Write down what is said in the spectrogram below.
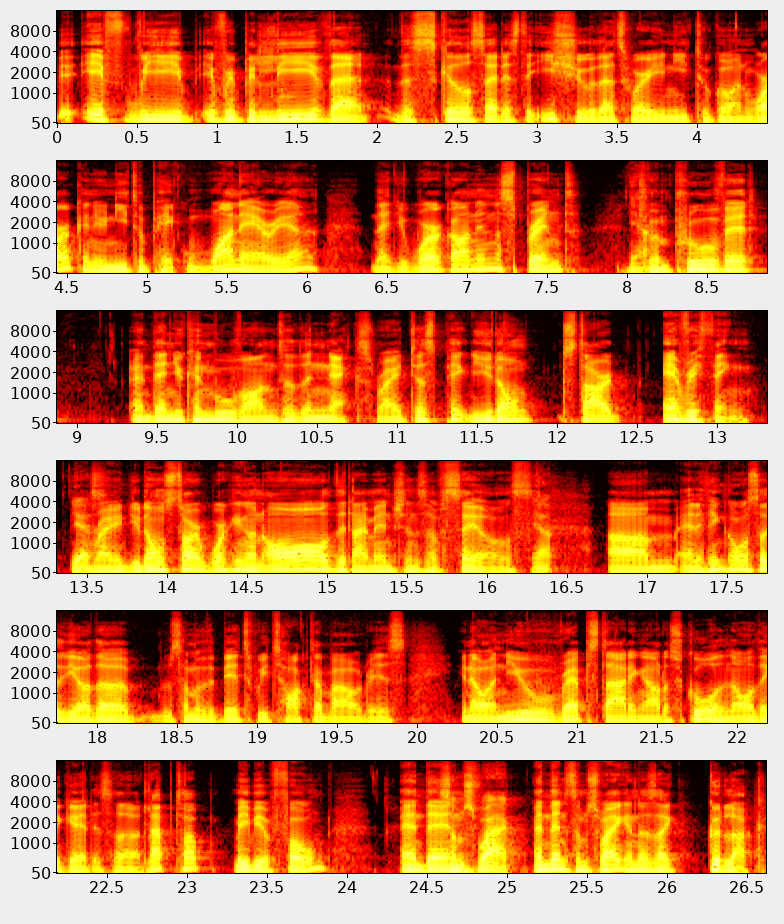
if we if we believe that the skill set is the issue, that's where you need to go and work, and you need to pick one area that you work on in a sprint Yeah. to improve it, and then you can move on to the next. Right? Just pick. You don't start everything. Yes. Right. You don't start working on all the dimensions of sales. Yeah. Um, and I think also the other some of the bits we talked about is you know a new rep starting out of school and all they get is a laptop, maybe a phone, and then Some swag. and then some swag, and it's like good luck.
